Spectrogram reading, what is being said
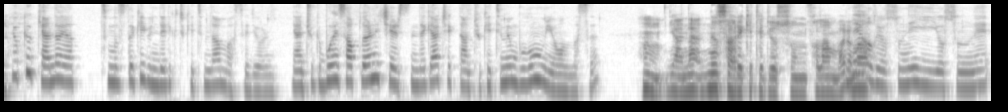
e, Yok yok kendi hayatımızdaki gündelik tüketimden bahsediyorum. Yani çünkü bu hesapların içerisinde gerçekten tüketimin bulunmuyor olması. hı, yani na- nasıl hareket ediyorsun falan var Ne ama alıyorsun, ne yiyorsun, ne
